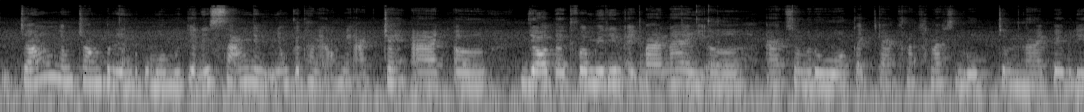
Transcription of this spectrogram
អញ្ចឹងខ្ញុំចង់បរៀនរូបមន្តមួយទៀតនេះសាំខ្ញុំខ្ញុំគិតថាអ្នកនរគ្នាអាចចេះអាចអឺ យកទៅធ្វើមេរៀនអីបានហើយអឺអាចសម្រួលកិច្ចការខ្លះខ្លះសម្រួលចំណាយពេលវេលា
